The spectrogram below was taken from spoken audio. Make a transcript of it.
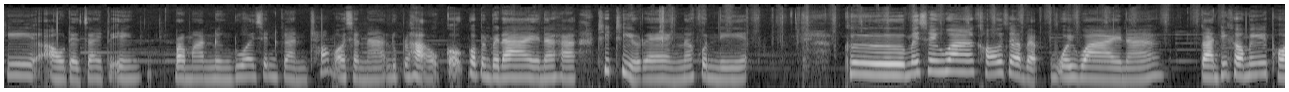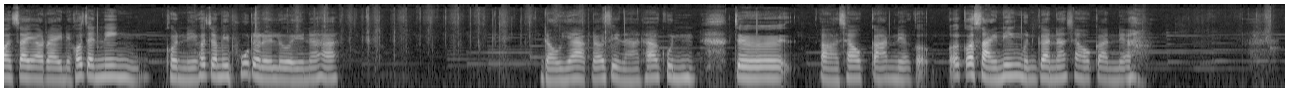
ที่เอาแต่ใจตัวเองประมาณหนึ่งด้วย เช่นกันชอบเอาชนะหรือเปล่าก็ก็เป็นไปได้นะคะ ที่ถี่แรงนะคนนี้ คือไม่ใช่ว่าเขาจะแบบโวยวายนะ การที่เขาไม่พอใจอะไรเนี่ยเขาจะนิ่งคนนี้เขาจะไม่พูดอะไรเลยนะคะเดายากแล้วสินะ ถ้าคุณเจอ ชาวกันเนี่ยกก็ก็สายนิ่งเหมือนกันนะชาวกันเนี่ยเ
